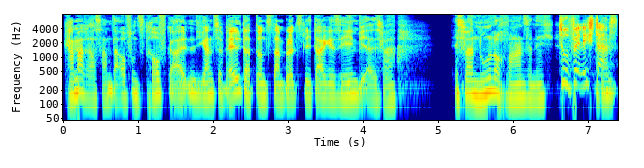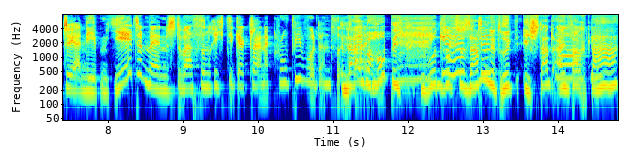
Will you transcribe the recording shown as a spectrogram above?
Kameras haben da auf uns draufgehalten, die ganze Welt hat uns dann plötzlich da gesehen. Wie, es war, es war nur noch wahnsinnig. Zufällig standst du ja neben jedem Mensch. Du warst so ein richtiger kleiner Groupie, wo dann so. Nein, überhaupt nicht. Wir wurden so zusammengedrückt. Ich stand Ja, einfach okay. da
